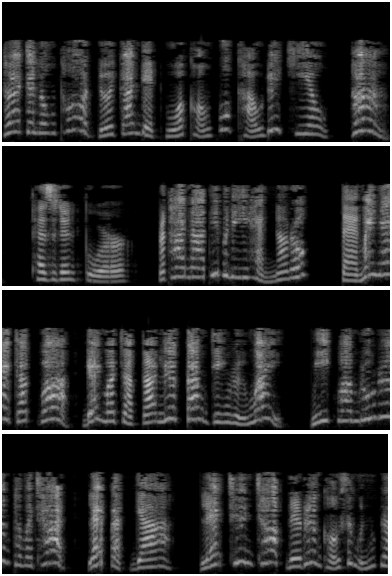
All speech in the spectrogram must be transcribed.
เธอจะลงโทษโดยการเด็ดหัวของพวกเขาด้วยเคียว 5. President Boer, ประธานาธิบดีแห่งนรก แต่ไม่แน่ชัดว่าได้มาจากการเลือกตั้งจริงหรือไม่ มีความรู้เรื่องธรรมชาติและปรัชญา และชื่นชอบในเรื่องของสมุนไพร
